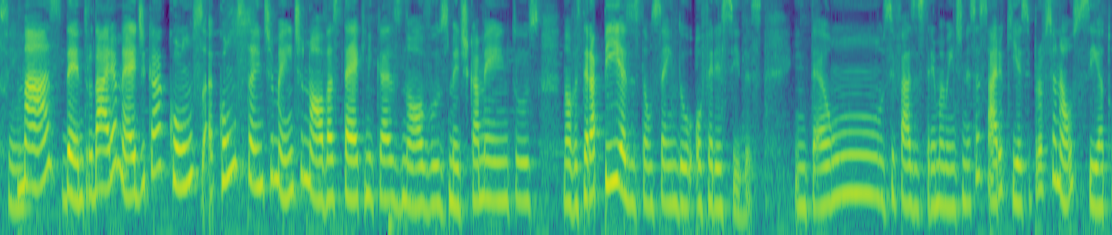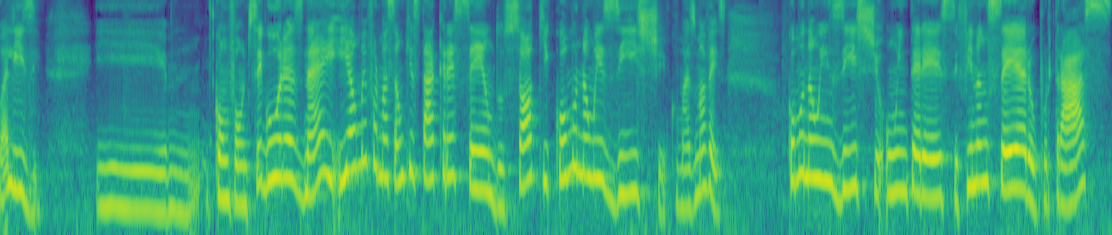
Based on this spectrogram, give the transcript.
Sim. Mas, dentro da área médica, cons constantemente novas técnicas, novos medicamentos, novas terapias estão sendo oferecidas. Então, se faz extremamente necessário que esse profissional se atualize. E com fontes seguras, né? E, e é uma informação que está crescendo, só que como não existe, mais uma vez, como não existe um interesse financeiro por trás,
